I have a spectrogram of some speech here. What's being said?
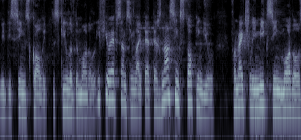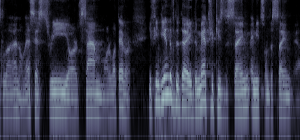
with these things call it the skill of the model. If you have something like that, there's nothing stopping you from actually mixing models like I don't know SS3 or SAM or whatever. If in the end of the day the metric is the same and it's on the same uh,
